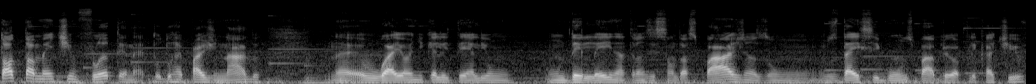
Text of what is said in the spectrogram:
totalmente em Flutter, né? Tudo repaginado, né? O Ionic ele tem ali um, um delay na transição das páginas, um, uns 10 segundos para abrir o aplicativo.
